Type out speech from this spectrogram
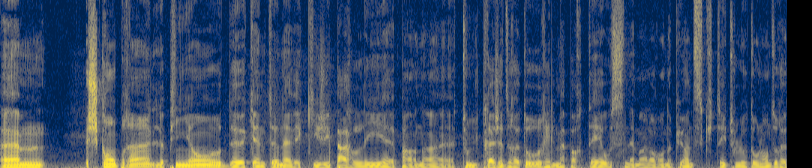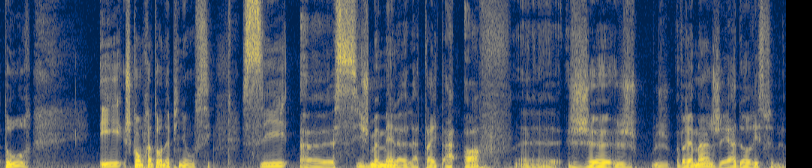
je comprends l'opinion de Kenton avec qui j'ai parlé pendant tout le trajet du retour. Il m'apportait au cinéma, alors on a pu en discuter tout au long du retour. Et je comprends ton opinion aussi. Si, si je me mets la, tête à off, je, vraiment, j'ai adoré ce film-là.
